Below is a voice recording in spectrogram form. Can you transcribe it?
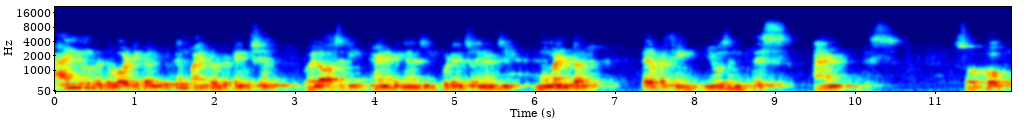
angle with the vertical, you can find out the tension, velocity, kinetic energy, potential energy, momentum, everything using this and this. So hope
